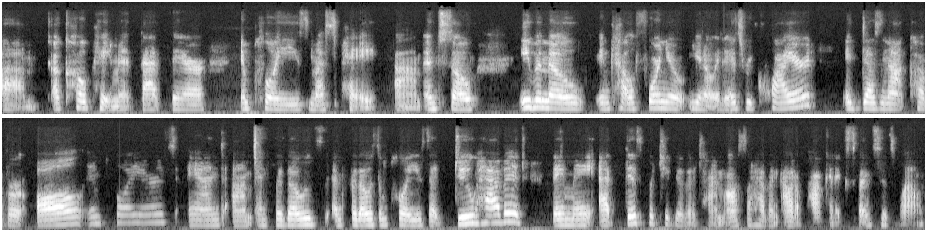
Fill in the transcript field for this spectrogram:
um, a co-payment that their employees must pay. Um, and so, even though in California, you know, it is required, it does not cover all employers. And um, and for those and for those employees that do have it, they may at this particular time also have an out-of-pocket expense as well.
